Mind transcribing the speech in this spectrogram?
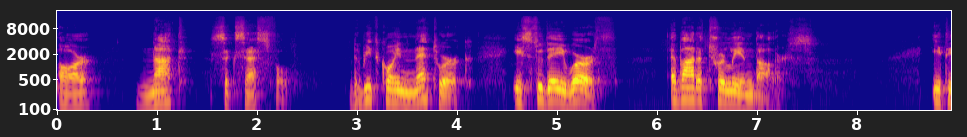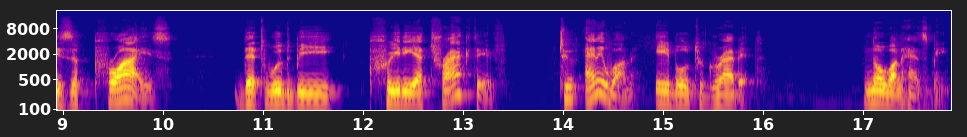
are not successful. The Bitcoin network is today worth about a trillion dollars. It is a prize that would be pretty attractive to anyone able to grab it. No one has been.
